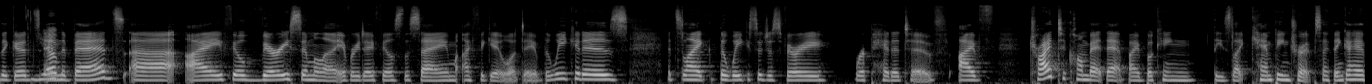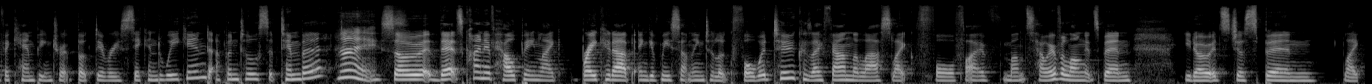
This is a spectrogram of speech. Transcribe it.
the goods yep. and the bads. Uh, I feel very similar. Every day feels the same. I forget what day of the week it is. It's like the weeks are just very repetitive. I've tried to combat that by booking these like camping trips. I think I have a camping trip booked every second weekend up until September. Nice. So that's kind of helping like break it up and give me something to look forward to because I found the last like four five months, however long it's been, you know, it's just been like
